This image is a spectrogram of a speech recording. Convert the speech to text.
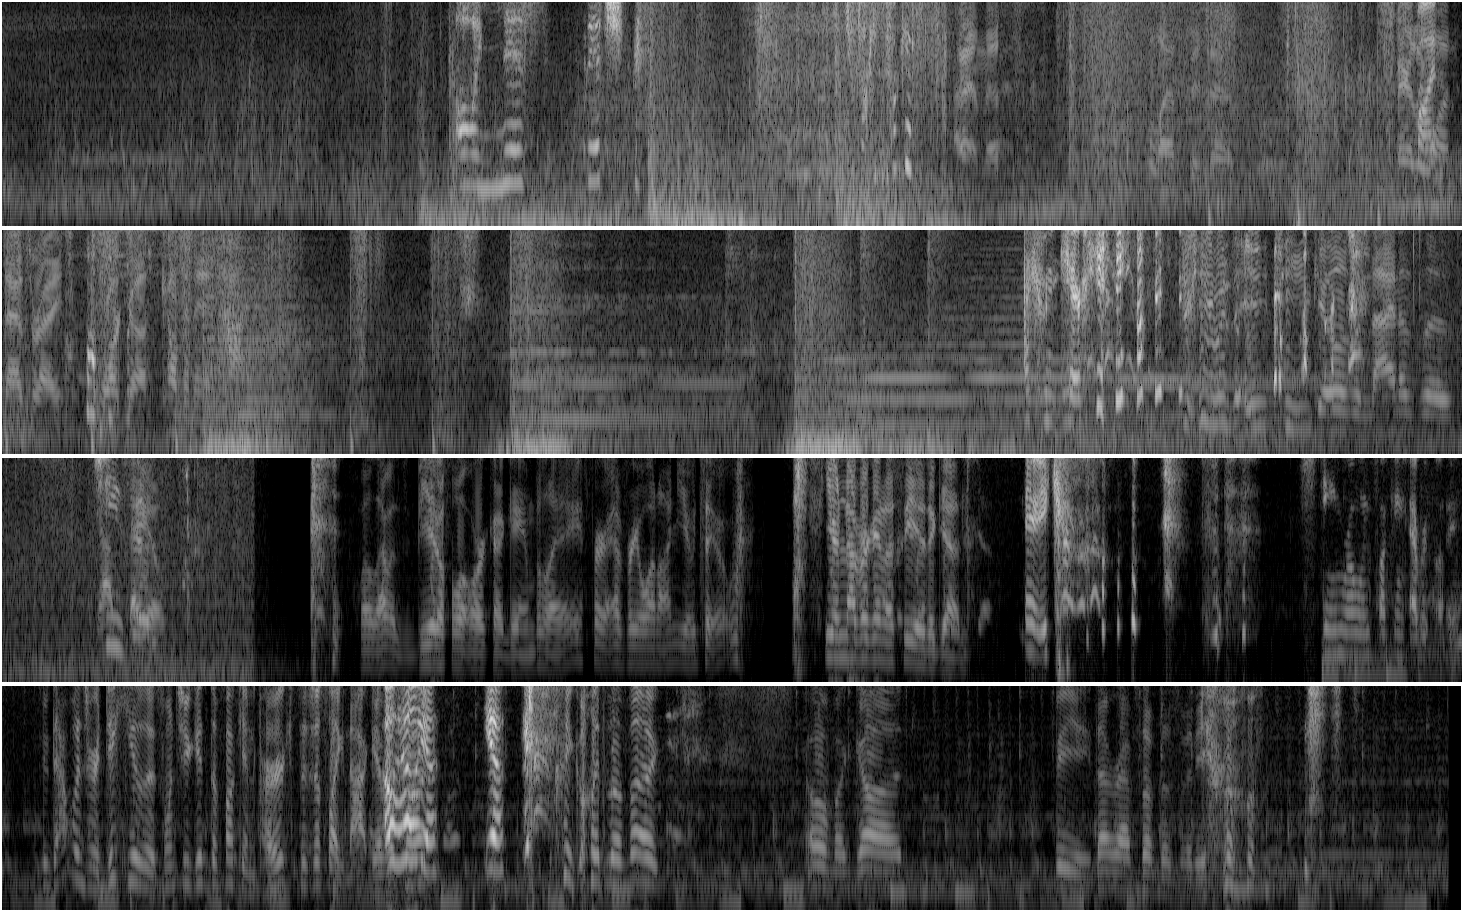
Oh, I missed! Bitch! you fucking took him! I didn't miss. It's the last bitch at. Barely Fine. won. That's right. Orca coming in hot. I couldn't carry any other. Dude, he was 18 kills and 9 assists. Jesus. Well, that was beautiful Orca gameplay for everyone on YouTube. You're never gonna see it again. There you go. Steamrolling fucking everybody. Dude, that was ridiculous once you get the fucking perks to just like not give Oh, hell fuck. yeah! Yeah. like, what the fuck? Oh my god. B, that wraps up this video.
